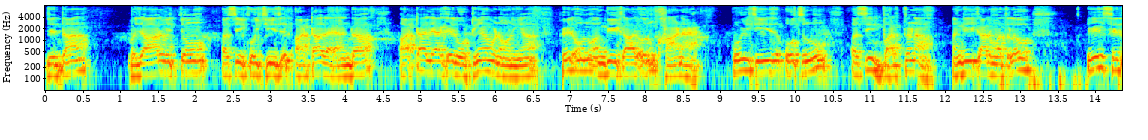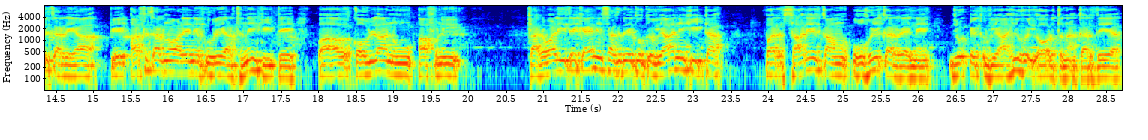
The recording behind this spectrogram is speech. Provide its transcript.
ਜਿੱਦਾਂ ਬਾਜ਼ਾਰ ਵਿੱਚੋਂ ਅਸੀਂ ਕੋਈ ਚੀਜ਼ ਆਟਾ ਲੈ ਆਂਦਾ, ਆਟਾ ਲਿਆ ਕੇ ਰੋਟੀਆਂ ਬਣਾਉਣੀਆਂ, ਫਿਰ ਉਹਨੂੰ ਅੰਗੀਕਾਰ, ਉਹਨੂੰ ਖਾਣਾ ਹੈ। ਕੋਈ ਚੀਜ਼ ਉਸ ਨੂੰ ਅਸੀਂ ਵਰਤਣਾ, ਅੰਗੀਕਾਰ ਮਤਲਬ ਇਹ ਸਿੱਧ ਕਰ ਰਿਹਾ ਕਿ ਅਰਥ ਕਰਨ ਵਾਲੇ ਨੇ ਪੂਰੇ ਅਰਥ ਨਹੀਂ ਕੀਤੇ। ਭਾਵ ਕੌਲਾ ਨੂੰ ਆਪਣੀ ਘਰ ਵਾਲੀ ਤੇ ਕਹਿ ਨਹੀਂ ਸਕਦੇ ਕਿਉਂਕਿ ਵਿਆਹ ਨਹੀਂ ਕੀਤਾ, ਪਰ ਸਾਰੇ ਕੰਮ ਉਹੋ ਹੀ ਕਰ ਰਹੇ ਨੇ ਜੋ ਇੱਕ ਵਿਆਹੀ ਹੋਈ ਔਰਤ ਨਾ ਕਰਦੇ ਆ।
